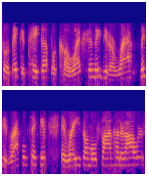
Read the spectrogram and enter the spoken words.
so that they could take up a collection. They did a raff, they did raffle tickets and raised almost five hundred dollars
